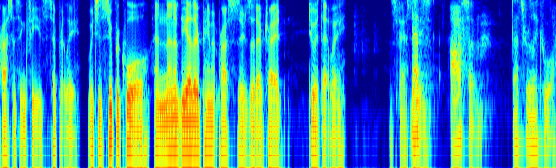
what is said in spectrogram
processing fees separately, which is super cool. And none of the other payment processors that I've tried do it that way. It's fascinating. that's awesome. That's really cool.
